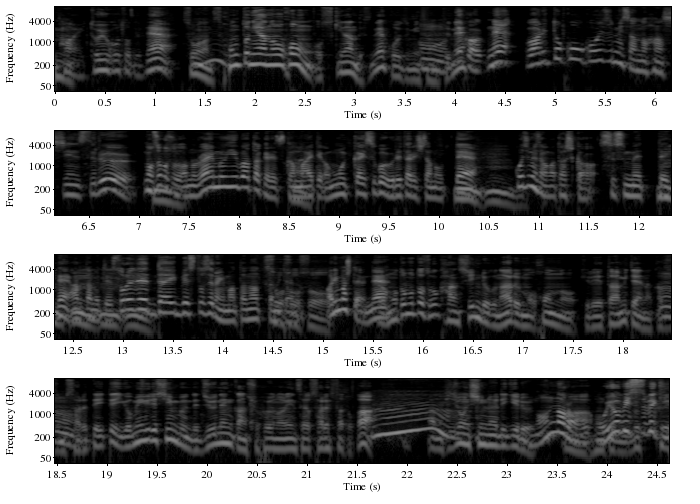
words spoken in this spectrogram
はいということでね。そうなんです、本当にあの本お好きなんですね小泉さんってね、うん、ね割とこう小泉さんの発信する、まあ、それこそあのライ麦畑で捕まえてがもう一回すごい売れたりしたのって、小泉さんが確か進めてね、改めて。それで大ベストセラーにまたなったみたいなありましたよね。もともとすごく発信力のあるもう本のキュレーターみたいな活動もされていて、読売新聞で10年間書評の連載をされてたとか、あの非常に信頼できる、なんならまあお呼びすべき。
